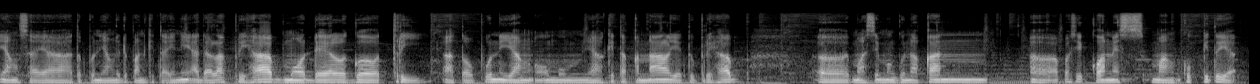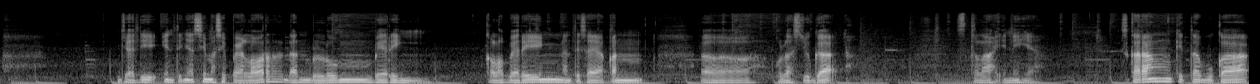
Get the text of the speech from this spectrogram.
yang saya ataupun yang di depan kita ini adalah prihab model Go 3 ataupun yang umumnya kita kenal yaitu prihab uh, masih menggunakan uh, apa sih kones mangkuk gitu ya. Jadi intinya sih masih pelor dan belum bearing kalau bearing nanti saya akan uh, ulas juga setelah ini ya. Sekarang kita buka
